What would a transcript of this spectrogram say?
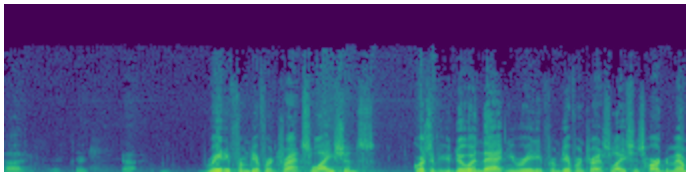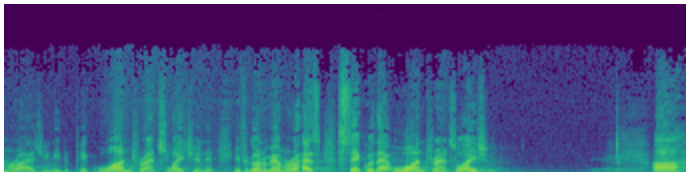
uh, uh read it from different translations. Of course, if you're doing that and you read it from different translations, it's hard to memorize. You need to pick one translation, and if you're going to memorize, stick with that one translation. Uh,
